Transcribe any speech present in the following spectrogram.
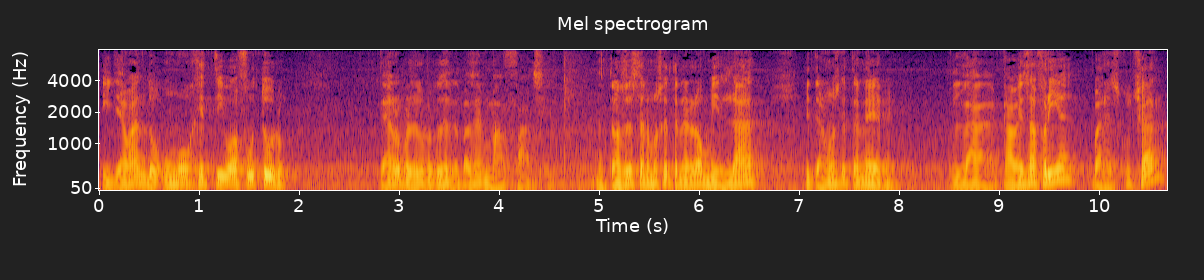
y llevando un objetivo a futuro, tenganlo por seguro que se les va a hacer más fácil. Entonces tenemos que tener la humildad y tenemos que tener la cabeza fría para escuchar,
